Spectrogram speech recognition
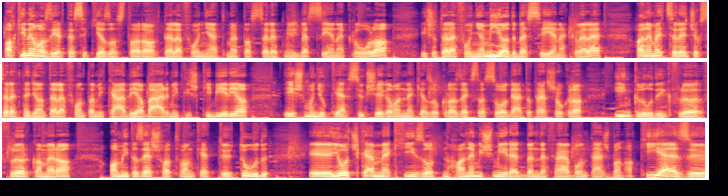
aki nem azért teszi ki az asztalra a telefonját, mert azt szeretné, hogy beszéljenek róla, és a telefonja miatt beszéljenek vele, hanem egyszerűen csak szeretne egy olyan telefont, ami kb. a bármit is kibírja, és mondjuk szüksége van neki azokra az extra szolgáltatásokra, including Fleur kamera, amit az S62 tud. Jócskán meghízott, ha nem is méretben, de felbontásban. A kijelző,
